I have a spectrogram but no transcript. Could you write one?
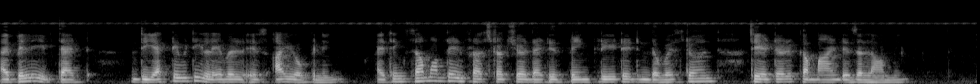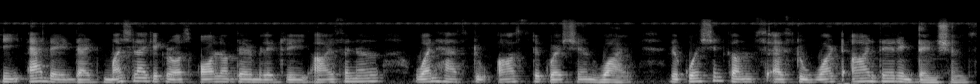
I believe that the activity level is eye-opening. I think some of the infrastructure that is being created in the Western Theater Command is alarming. He added that much like across all of their military arsenal, one has to ask the question why. The question comes as to what are their intentions.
